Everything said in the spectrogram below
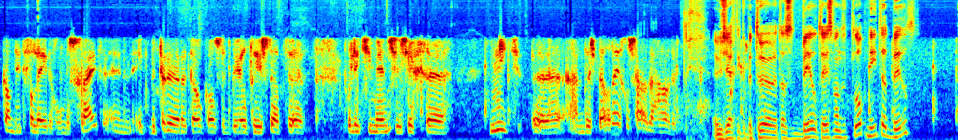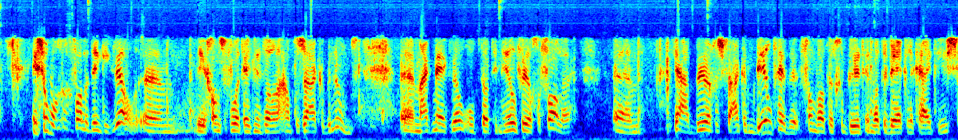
kan dit volledig onderschrijven. En ik betreur het ook als het beeld is dat uh, politiemensen zich uh, niet aan de spelregels zouden houden. U zegt ik betreur het als het beeld is, want het klopt niet, dat beeld? In sommige gevallen denk ik wel. Um, de heer Gansenvoort heeft net al een aantal zaken benoemd. maar ik merk wel op dat in heel veel gevallen... Um, ja, burgers vaak een beeld hebben van wat er gebeurt en wat de werkelijkheid is.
